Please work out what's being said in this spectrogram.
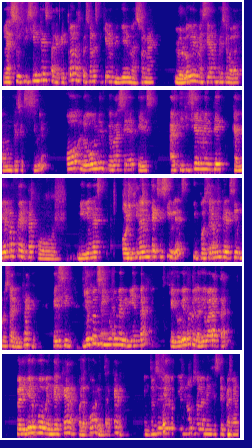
las suficientes para que todas las personas que quieren vivir en la zona lo logren hacer a un precio barato, a un precio accesible, o lo único que va a hacer es artificialmente cambiar la oferta por viviendas originalmente accesibles y posteriormente existir un proceso de arbitraje. Es decir, yo consigo una vivienda que el gobierno me la dio barata, pero yo la puedo vender cara o la puedo rentar cara. Entonces yo no solamente estoy pagando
